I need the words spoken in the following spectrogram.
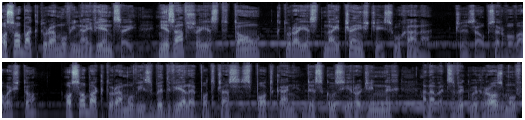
Osoba, która mówi najwięcej, nie zawsze jest tą, która jest najczęściej słuchana. Czy zaobserwowałeś to? Osoba, która mówi zbyt wiele podczas spotkań, dyskusji rodzinnych, a nawet zwykłych rozmów,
